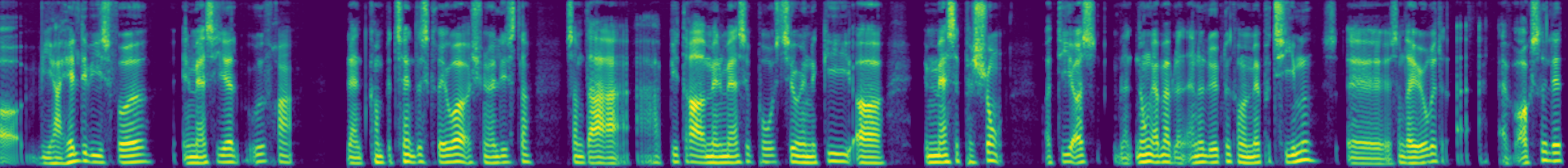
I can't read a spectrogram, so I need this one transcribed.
Og vi har heldigvis fået en masse hjælp udefra, blandt kompetente skrivere og journalister, som der har bidraget med en masse positiv energi og en masse passion og de er også, blandt, nogle af dem er blandt andet løbende kommet med på teamet, øh, som der i øvrigt er, er vokset lidt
